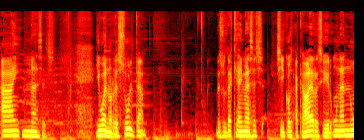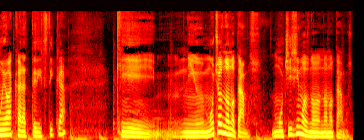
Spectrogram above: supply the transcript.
iMessage. Y bueno, resulta, resulta que iMessage, chicos, acaba de recibir una nueva característica que ni muchos no notamos, muchísimos no, notamos.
